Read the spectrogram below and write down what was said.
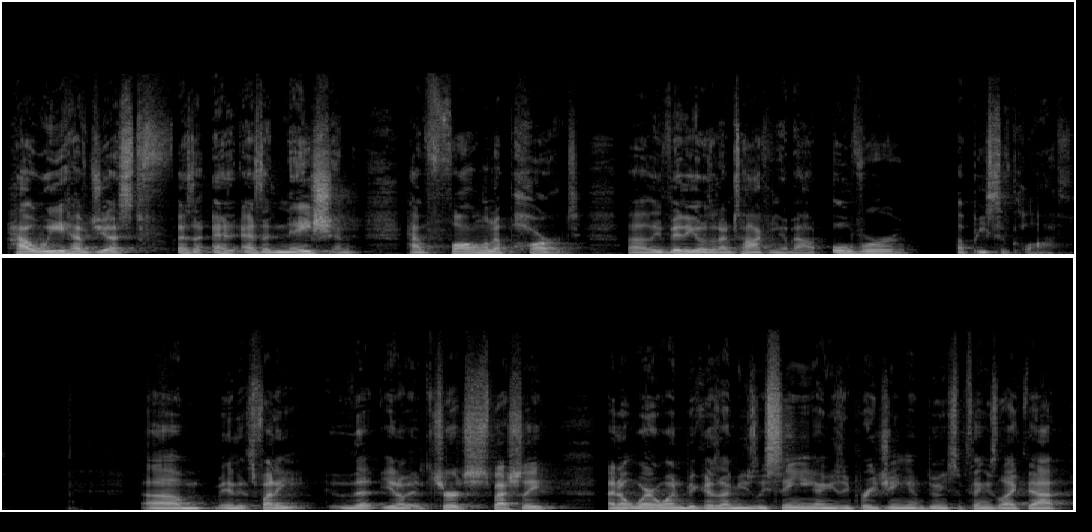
how we have just, as a, as a nation, have fallen apart. Uh, the videos that I'm talking about over a piece of cloth. Um, and it's funny that, you know, at church, especially, I don't wear one because I'm usually singing, I'm usually preaching, I'm doing some things like that.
